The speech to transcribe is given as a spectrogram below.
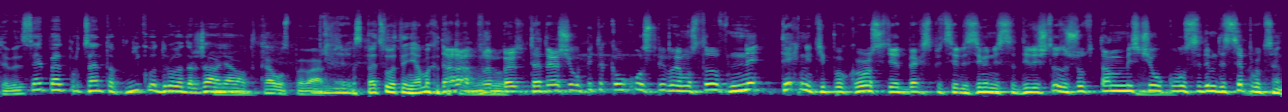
95% в никоя друга държава няма такава успеваемост. Спецовете нямаха Да, така, да, бе- те трябваше да го пита колко успеваемостта в не техните прокурорски бяха специализирани съдилища, защото там мисля, че е около 70%.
